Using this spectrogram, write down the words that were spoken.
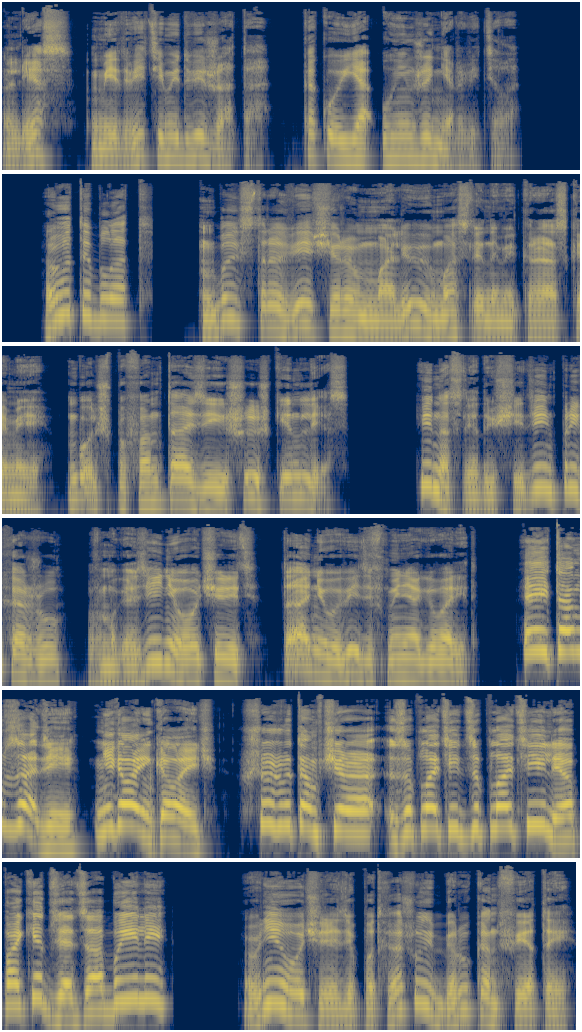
Лес, медведь и медвежата, какую я у инженера видела. Вот и блат. Быстро вечером малюю масляными красками, больше по фантазии Шишкин лес. И на следующий день прихожу, в магазине очередь, Таня, увидев меня, говорит, «Эй, там сзади, Николай Николаевич, что же вы там вчера заплатить заплатили, а пакет взять забыли?» Вне очереди подхожу и беру конфеты,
